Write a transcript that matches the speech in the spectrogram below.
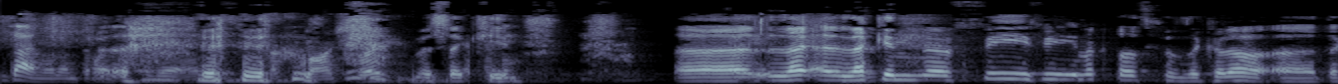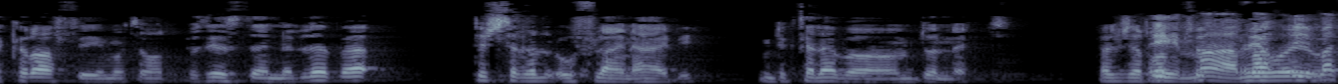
دائما بس أكيد. آه لا- لكن في في نقطة ذكروها آه، ذكروها في مؤتمر بثيستا إن اللعبة تشتغل offline عادي. بدك تلعبها من دون نت. هل جربت؟ اي ما ما, أيوة إيه أيوة. ما,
